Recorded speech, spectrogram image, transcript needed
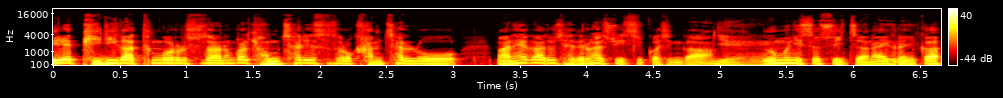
미래 비리 같은 거를 수사하는 걸 경찰이 스스로 감찰로만 해가지고 제대로 할 수 있을 것인가 예. 의문이 있을 수 있잖아요. 그러니까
